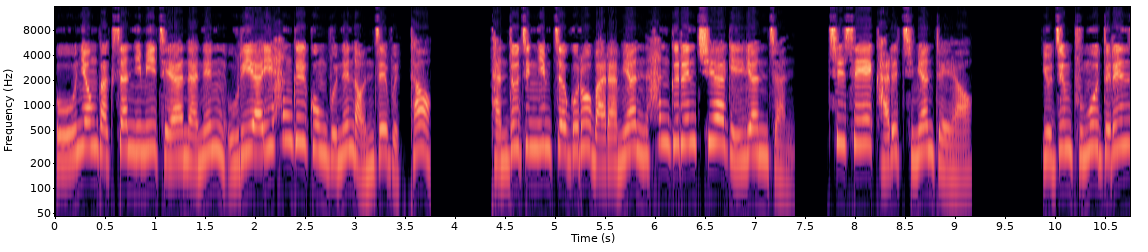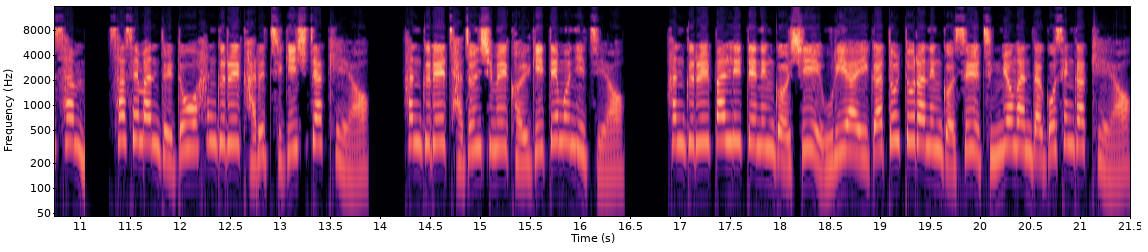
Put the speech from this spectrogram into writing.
오은영 박사님이 제안하는 우리 아이 한글 공부는 언제부터? 단도직림적으로 말하면 한글은 취학 1년 전, 7세에 가르치면 돼요. 요즘 부모들은 3, 4세만 돼도 한글을 가르치기 시작해요. 한글에 자존심을 걸기 때문이지요. 한글을 빨리 떼는 것이 우리 아이가 똘똘하는 것을 증명한다고 생각해요.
